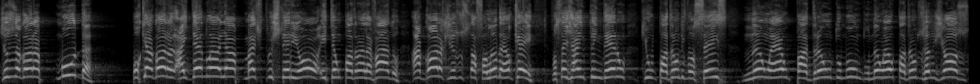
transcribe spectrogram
Jesus agora muda Porque agora a ideia não é olhar mais para o exterior e ter um padrão elevado. Agora que Jesus está falando é ok. Vocês já entenderam que o padrão de vocês não é o padrão do mundo, não é o padrão dos religiosos,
